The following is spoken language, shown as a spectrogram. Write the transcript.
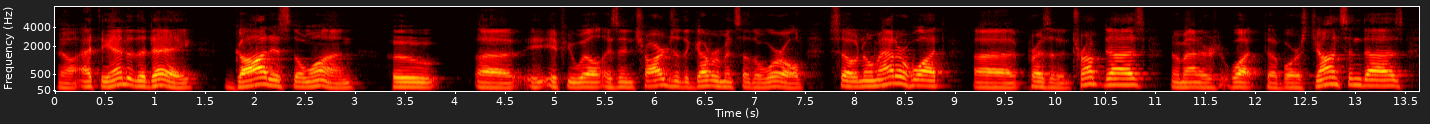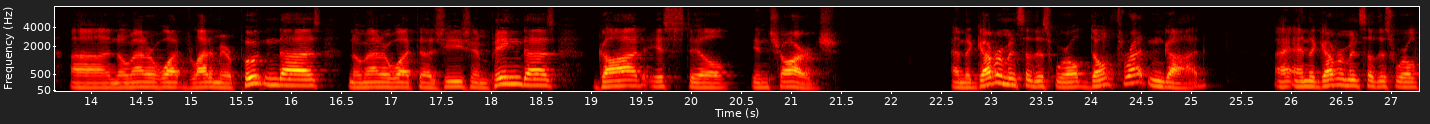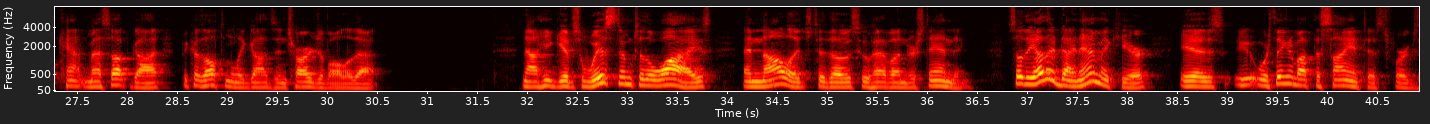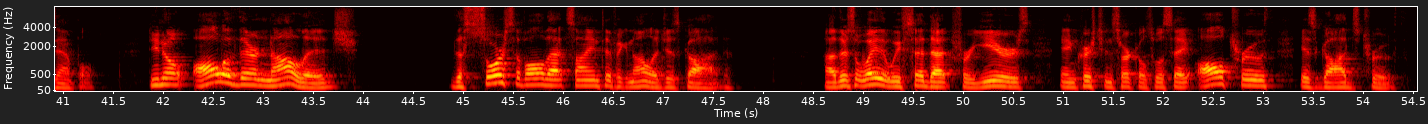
You know, at the end of the day, God is the one who, uh, if you will, is in charge of the governments of the world. So no matter what uh, President Trump does, no matter what uh, Boris Johnson does, uh, no matter what Vladimir Putin does, no matter what uh, Xi Jinping does, God is still in charge. And the governments of this world don't threaten God. And the governments of this world can't mess up God because ultimately God's in charge of all of that. Now, He gives wisdom to the wise and knowledge to those who have understanding. So, the other dynamic here is we're thinking about the scientists, for example. Do you know all of their knowledge, the source of all that scientific knowledge is God? Uh, there's a way that we've said that for years in Christian circles. We'll say all truth is God's truth,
